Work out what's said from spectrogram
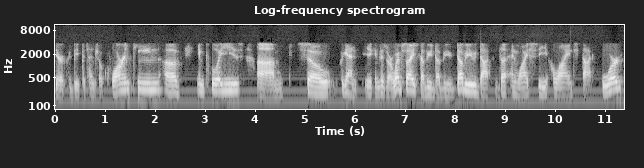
There could be potential quarantine of employees. Um, so again, you can visit our website, www.thenycalliance.org.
